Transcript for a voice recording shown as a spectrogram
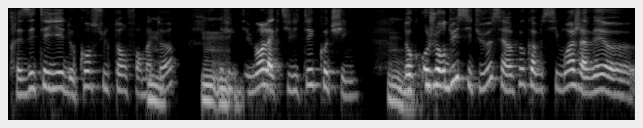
très étayée de consultant formateur, mmh. Mmh. effectivement, l'activité coaching. Mmh. Donc aujourd'hui, si tu veux, c'est un peu comme si moi j'avais euh,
